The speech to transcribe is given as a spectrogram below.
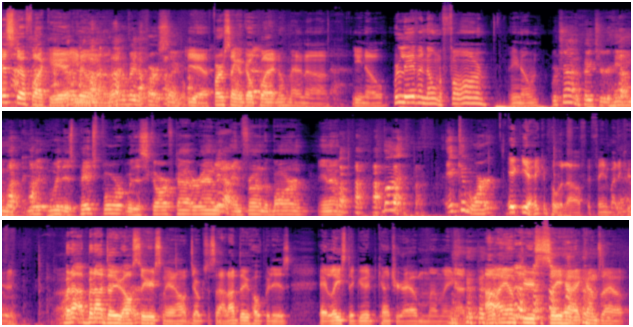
it's stuff like that, you know. That'll be the first single. Yeah, first single go platinum, and uh, you know, we're living on a farm. You know, We're trying to picture him with, with, with his pitchfork, with his scarf tied around Yeah. it in front of the barn, you know. But it could work. it, yeah, he can pull it off if anybody could. But I, but I do. All seriously, all jokes aside, I do hope it is at least a good country album. I mean, I, I am curious to see how it comes out.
